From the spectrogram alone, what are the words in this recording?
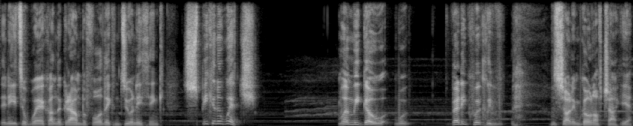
They need to work on the ground before they can do anything. Speaking of which, when we go very quickly, sorry, I'm going off track here.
